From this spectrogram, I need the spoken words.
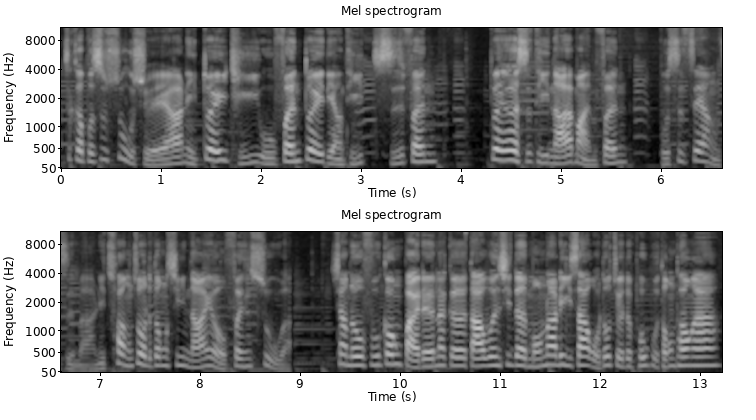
这个不是数学啊，你对一题五分，对两题十分，对二十题拿满分，不是这样子嘛？你创作的东西哪有分数啊？像罗浮宫摆的那个达文西的蒙娜丽莎，我都觉得普普通通啊，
